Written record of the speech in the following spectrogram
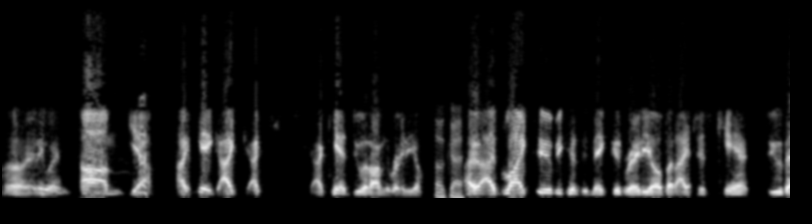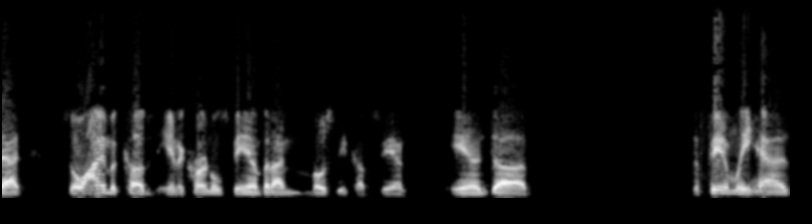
oh, anyway, um, yeah, I can't. I, I I can't do it on the radio. Okay. I, I'd like to because it make good radio, but I just can't do that. So I'm a Cubs and a Cardinals fan, but I'm mostly a Cubs fan, and uh, the family has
